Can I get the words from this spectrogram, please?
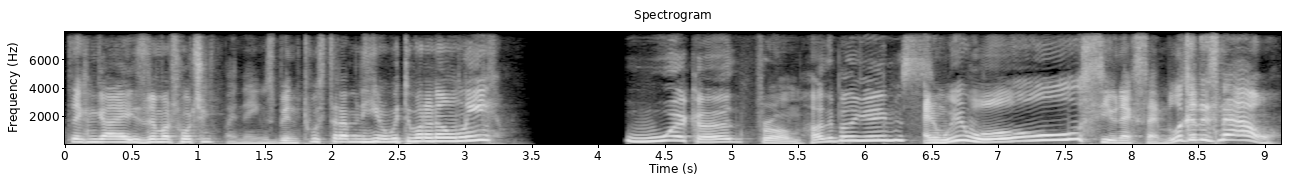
Thank you guys very much for watching. My name's been Twisted. I've been here with the one and only. Wicked from Honey Bunny Games. And we will see you next time. Look at this now!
